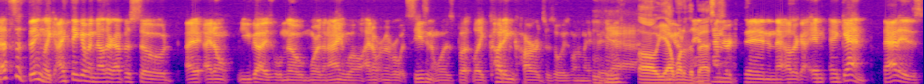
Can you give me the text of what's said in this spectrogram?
That's the thing. Like, I think of another episode. I, I don't. You guys will know more than I will. I don't remember what season it was, but like cutting cards was always one of my favorites. Mhm. Yeah. oh yeah, You one got of the Lance best. Henriksen and that other guy. And, and again, that is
